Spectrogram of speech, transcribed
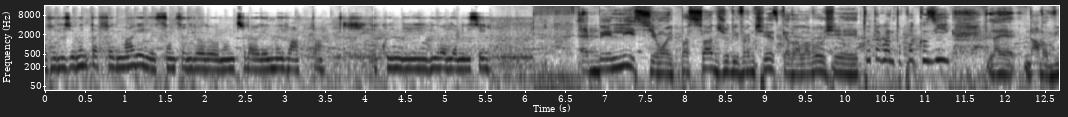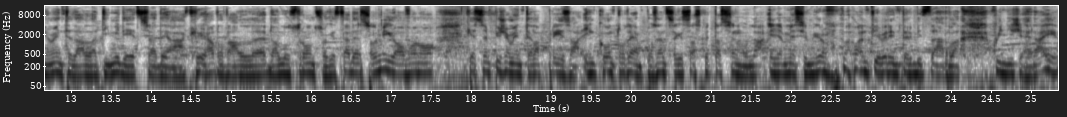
felicemente affermare che senza di loro non ce l'avrei mai fatta. E quindi viva gli amici È bellissimo il passaggio di Francesca dalla voce tutta quanto un po' così, data ovviamente dalla timidezza creata dal- dallo stronzo che sta adesso al microfono, che semplicemente l'ha presa in controtempo senza che si aspettasse nulla e gli ha messo il microfono davanti per intervistarla. Quindi c'era e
